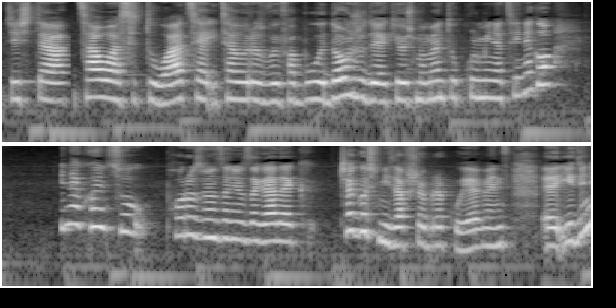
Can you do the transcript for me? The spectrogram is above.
gdzieś ta cała sytuacja i cały rozwój fabuły dąży do jakiegoś momentu kulminacyjnego i na końcu po rozwiązaniu zagadek czegoś mi zawsze brakuje, więc e, jedynie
